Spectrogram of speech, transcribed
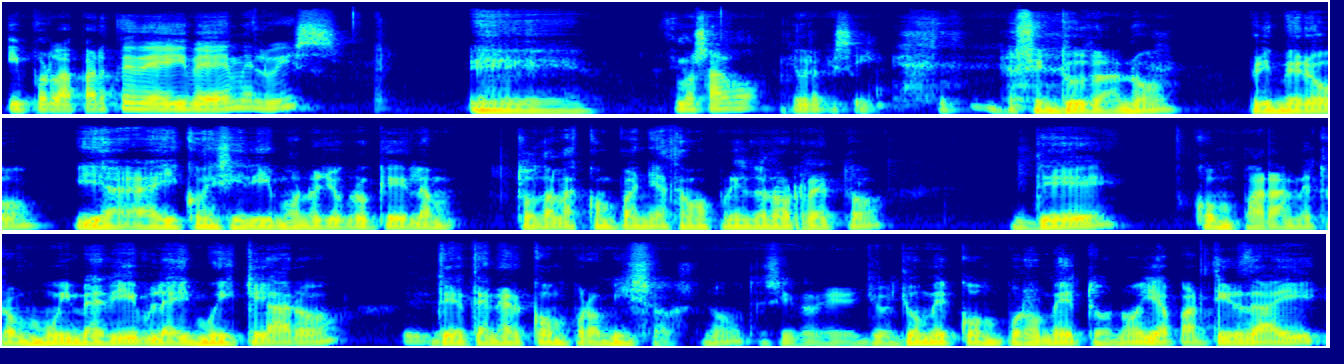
Y por la parte de IBM, Luis, eh, ¿hacemos algo? Yo creo que sí. Sin duda, ¿no? Primero, y ahí coincidimos, ¿no? Yo creo que todas las compañías estamos poniéndonos retos de, con parámetros muy medibles y muy claros, de tener compromisos, ¿no? Es decir, yo, yo me comprometo, ¿no? Y a partir de ahí,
